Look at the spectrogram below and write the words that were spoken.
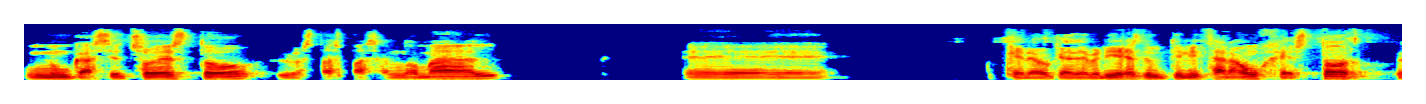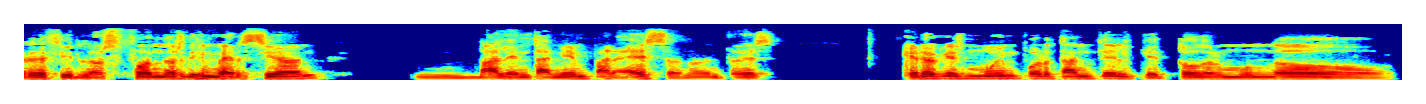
nunca has hecho esto, lo estás pasando mal, eh, creo que deberías de utilizar a un gestor. Es decir, los fondos de inversión valen también para eso, ¿no? Entonces, creo que es muy importante el que todo el mundo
